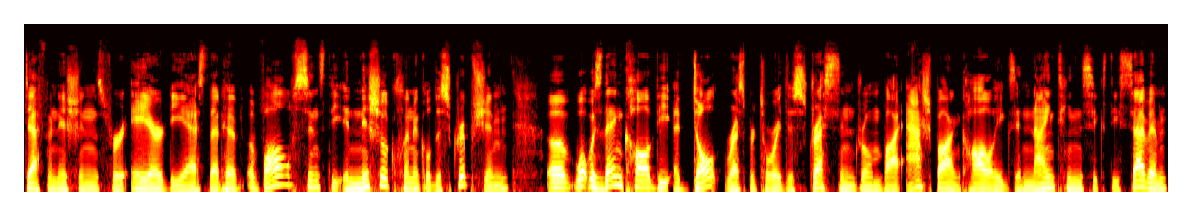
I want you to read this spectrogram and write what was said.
definitions for ARDS that have evolved since the initial clinical description of what was then called the adult respiratory distress syndrome by Ashbaugh and colleagues in 1967,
